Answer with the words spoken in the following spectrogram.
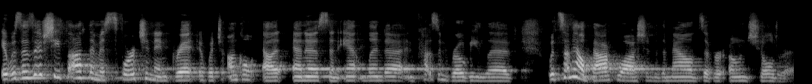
It was as if she thought the misfortune and grit in which Uncle Ennis and Aunt Linda and cousin Roby lived would somehow backwash into the mouths of her own children.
